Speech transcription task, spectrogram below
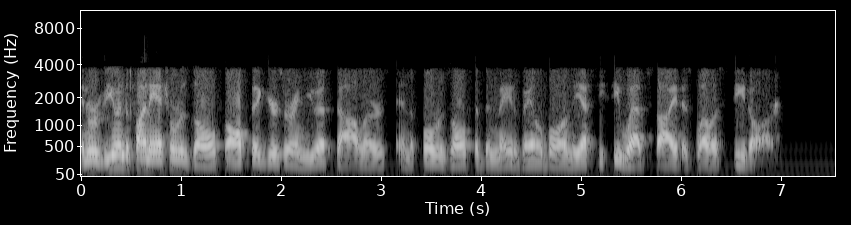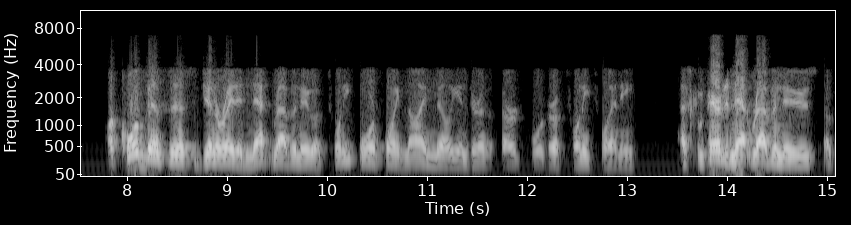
In reviewing the financial results, all figures are in U.S. dollars, and the full results have been made available on the SEC website as well as SEDAR. Our core business generated net revenue of 24.9 million during the third quarter of 2020, as compared to net revenues of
